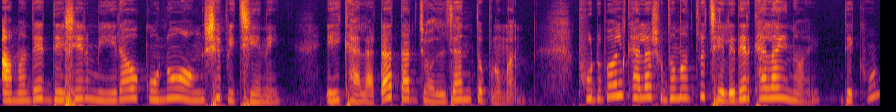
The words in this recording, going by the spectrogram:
আমাদের দেশের মেয়েরাও কোনো অংশে পিছিয়ে নেই। এই খেলাটা তার জলজান্ত প্রমাণ। ফুটবল খেলা শুধুমাত্র ছেলেদের খেলাই নয়। দেখুন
